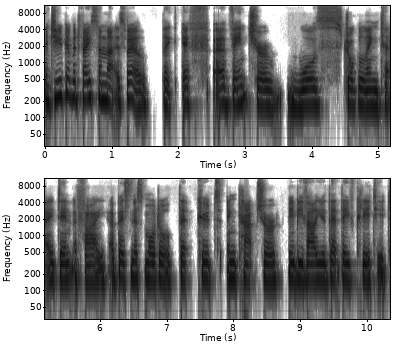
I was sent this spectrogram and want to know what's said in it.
And do you give advice on that as well? Like if a venture was struggling to identify a business model that could encapture maybe value that they've created,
